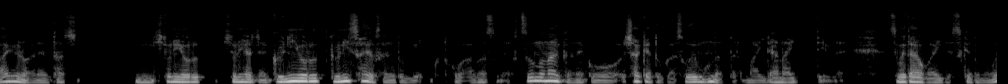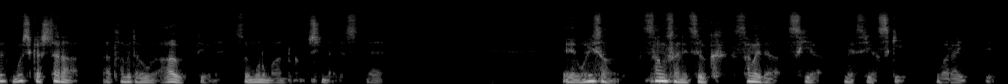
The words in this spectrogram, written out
ああいうのはね、確うん、人による、人によるじゃない、具による、具に左右されるところありますね。普通のなんかね、こう、鮭とかそういうもんだったら、まあいらないっていうね、冷たい方がいいですけども、ね、もしかしたら温めた方が合うっていうね、そういうものもあるかもしれないですね。えー、お兄さん、寒さに強く、冷めた好きや、飯が好き、笑いっていう。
